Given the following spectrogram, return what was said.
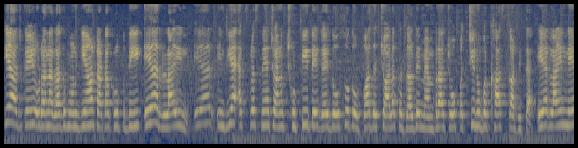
ਕਿ ਅੱਜ ਕਈ ਉਡਾਨਾਂ ਰੱਦ ਹੋਣਗੀਆਂ। ਟਾਟਾ ਗਰੁੱਪ ਦੀ 에ਅਰਲਾਈਨ 에ਅਰ ਇੰਡੀਆ ਐਕਸਪ੍ਰੈਸ ਨੇ ਅਚਾਨਕ ਛੁੱਟੀ ਤੇ ਗਏ 200 ਤੋਂ ਵੱਧ ਚਾਲਕ ਦਲ ਦੇ ਮੈਂਬਰਾਂ ਚੋਂ 25 ਨੂੰ ਬਰਖਾਸਤ ਕਰ ਦਿੱਤਾ ਹੈ। 에ਅਰਲਾਈਨ ਨੇ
